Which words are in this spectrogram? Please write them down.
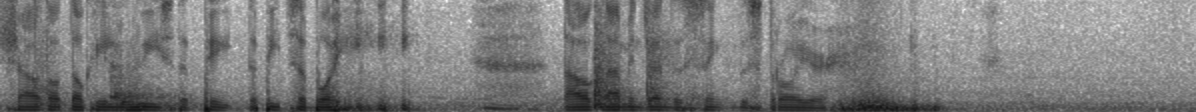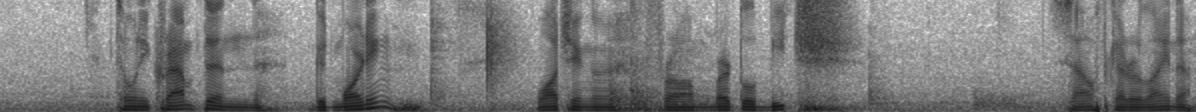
Shout out to kay Luis, the, pi- the pizza boy. Tawag namin dyan, the sink destroyer. Tony Crampton, good morning. Watching uh, from Myrtle Beach, South Carolina.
